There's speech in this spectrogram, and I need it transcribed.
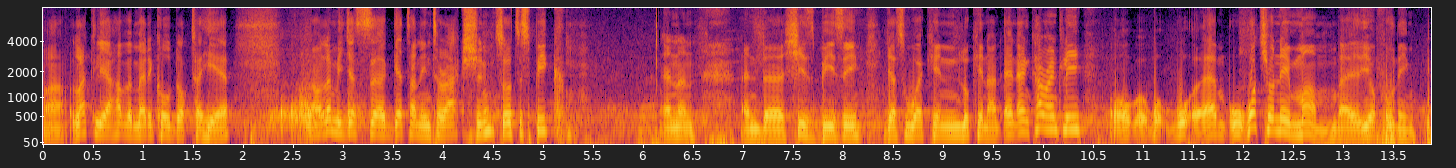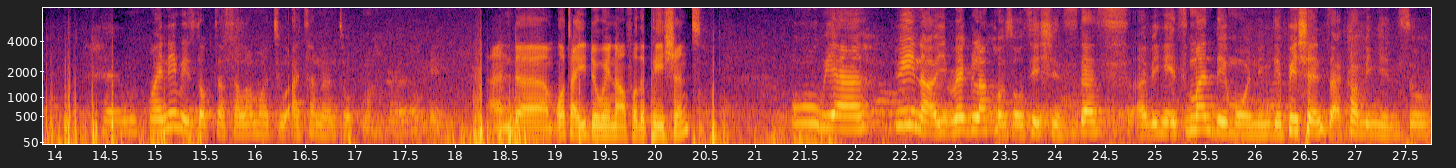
Ah, luckily, I have a medical doctor here. Now, let me just uh, get an interaction, so to speak. And, and uh, she's busy just working, looking at. And, and currently, um, what's your name, ma'am? Uh, your full name? Um, my name is Dr. Salamatu Atanantokma. And um, what are you doing now for the patient? Oh, we are doing our regular consultations. That's, I mean, it's Monday morning. The patients are coming in, so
